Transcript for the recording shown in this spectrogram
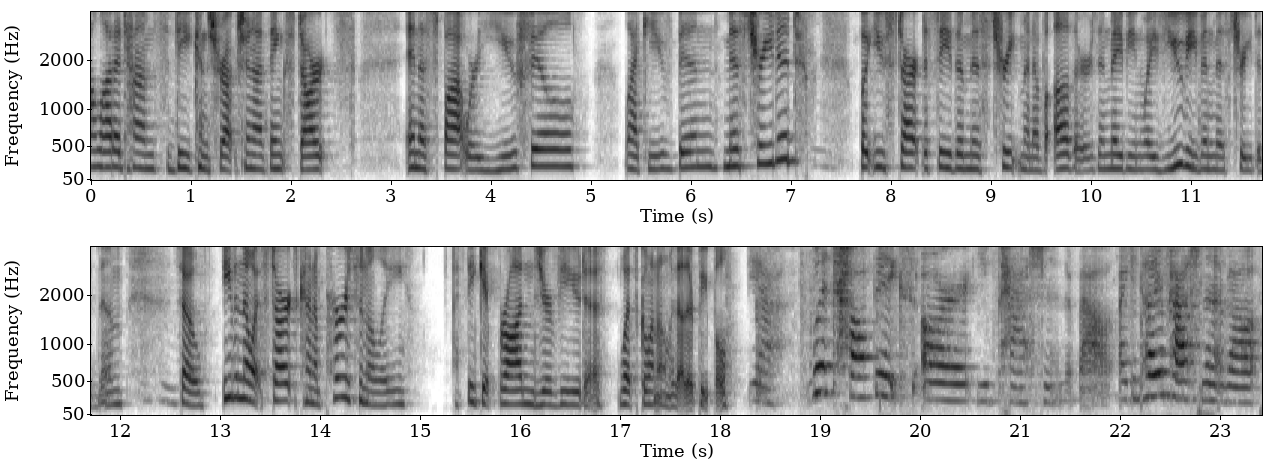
a lot of times deconstruction, I think, starts in a spot where you feel like you've been mistreated, but you start to see the mistreatment of others and maybe in ways you've even mistreated them. Mm-hmm. So even though it starts kind of personally, I think it broadens your view to what's going on with other people. Yeah. What topics are you passionate about? I can tell you're passionate about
